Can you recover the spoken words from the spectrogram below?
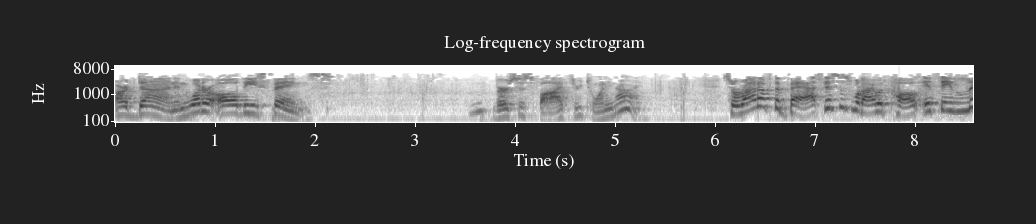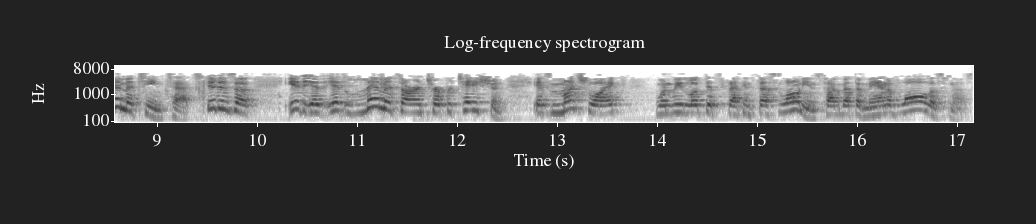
are done. And what are all these things? Verses 5 through 29. So right off the bat, this is what I would call, it's a limiting text. It is a, it, it, it limits our interpretation. It's much like when we looked at Second Thessalonians, talking about the man of lawlessness.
